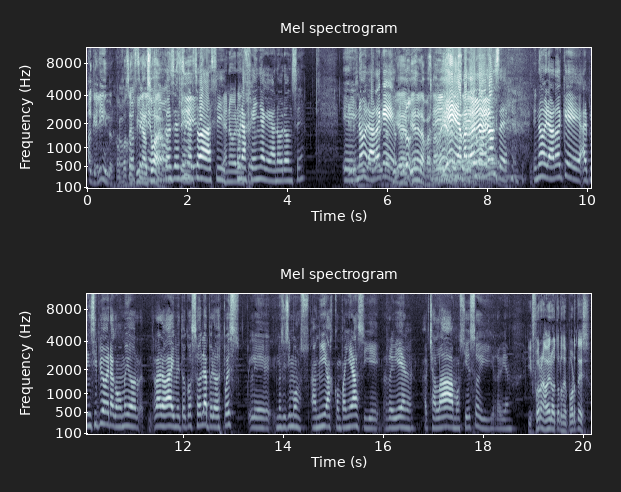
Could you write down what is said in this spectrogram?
Ah, qué lindo. Con Con Josefina Arzuaga. Con Sí. Arzuaga, sí, Ganó una genia que ganó bronce. Eh, no, la verdad que... Bien, bien el Sí, apartamento. el Sí. apartamento de bronce. No, la verdad que al principio era como medio raro, ay, me tocó sola, pero después le- nos hicimos amigas, compañeras y re bien. Charlábamos y eso y re bien. ¿Y fueron a ver otros deportes?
